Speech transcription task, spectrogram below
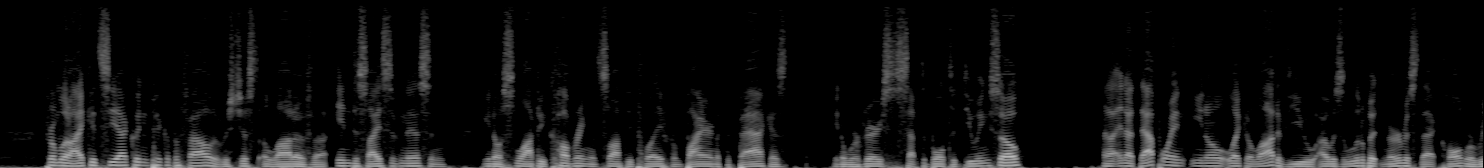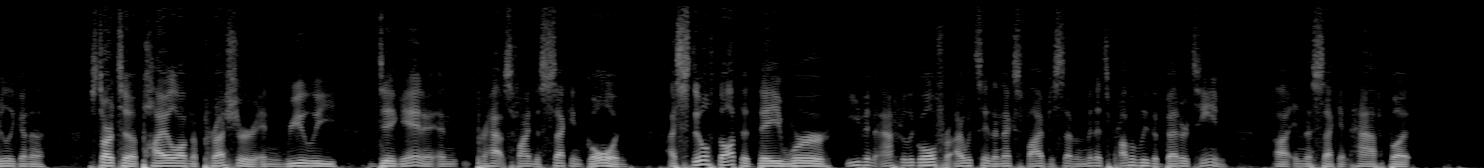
from what I could see, I couldn't pick up a foul. It was just a lot of uh, indecisiveness and, you know, sloppy covering and sloppy play from Bayern at the back as, you know, we're very susceptible to doing so. Uh, and at that point, you know, like a lot of you, I was a little bit nervous that Cologne were really going to start to pile on the pressure and really dig in and, and perhaps find a second goal. And I still thought that they were, even after the goal, for I would say the next five to seven minutes, probably the better team uh, in the second half. But,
